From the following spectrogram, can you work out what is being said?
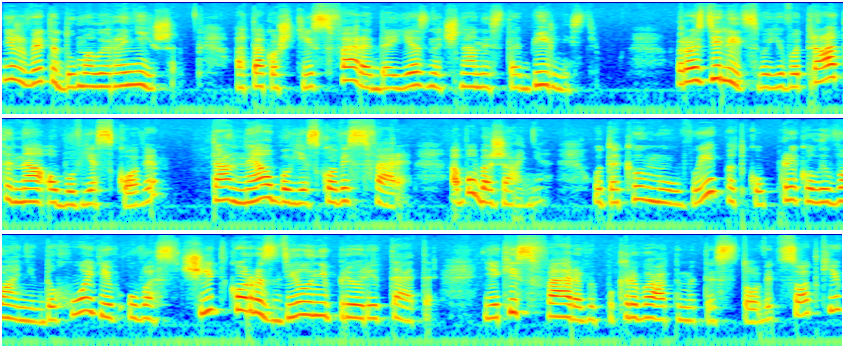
ніж ви думали раніше, а також ті сфери, де є значна нестабільність. Розділіть свої витрати на обов'язкові та необов'язкові сфери або бажання. У такому випадку, при коливанні доходів, у вас чітко розділені пріоритети, які сфери ви покриватимете 100%,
